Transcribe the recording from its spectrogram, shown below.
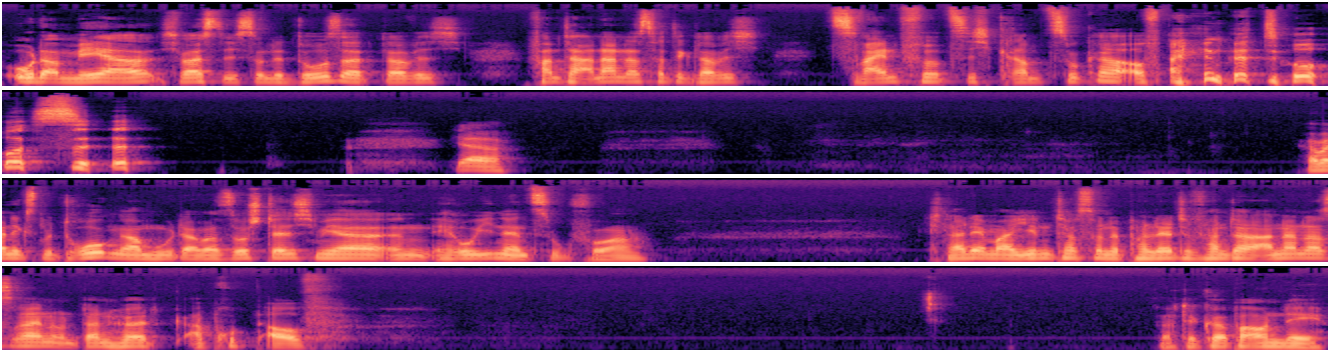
oder mehr, ich weiß nicht, so eine Dose hat, glaube ich, Fanta Ananas hatte, glaube ich, 42 Gramm Zucker auf eine Dose. ja. Aber nichts mit Drogen am Hut, aber so stelle ich mir einen Heroinentzug vor. Knall dir mal jeden Tag so eine Palette Fanta Ananas rein und dann hört abrupt auf. Sagt der Körper auch nee.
